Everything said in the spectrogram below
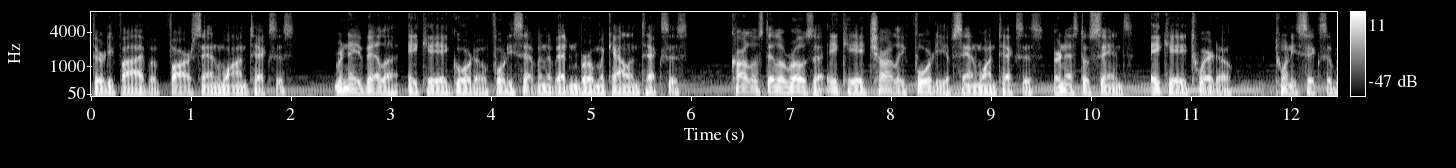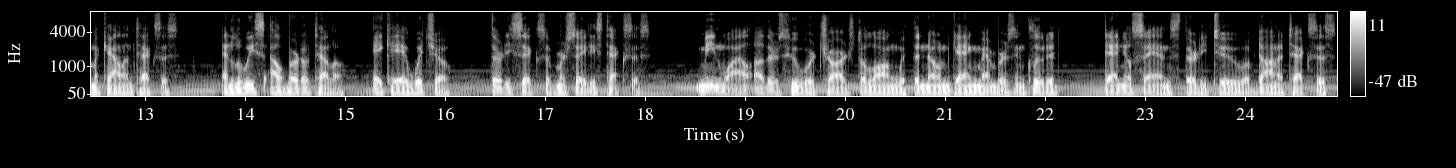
35 of Pharr San Juan, Texas. Rene Vela, a.k.a. Gordo, 47 of Edinburg, McAllen, Texas. Carlos de la Rosa, a.k.a. Charlie, 40 of San Juan, Texas. Ernesto Sainz, a.k.a. Tuerdo, 26 of McAllen, Texas and Luis Alberto Tello, aka Wicho, 36 of Mercedes, Texas. Meanwhile, others who were charged along with the known gang members included Daniel Sands, 32 of Donna, Texas,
